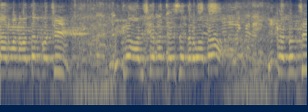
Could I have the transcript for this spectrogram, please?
గారు మన వద్దకు వచ్చి విగ్రహ ఆవిష్కరణ చేసిన తర్వాత ఇక్కడ నుంచి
